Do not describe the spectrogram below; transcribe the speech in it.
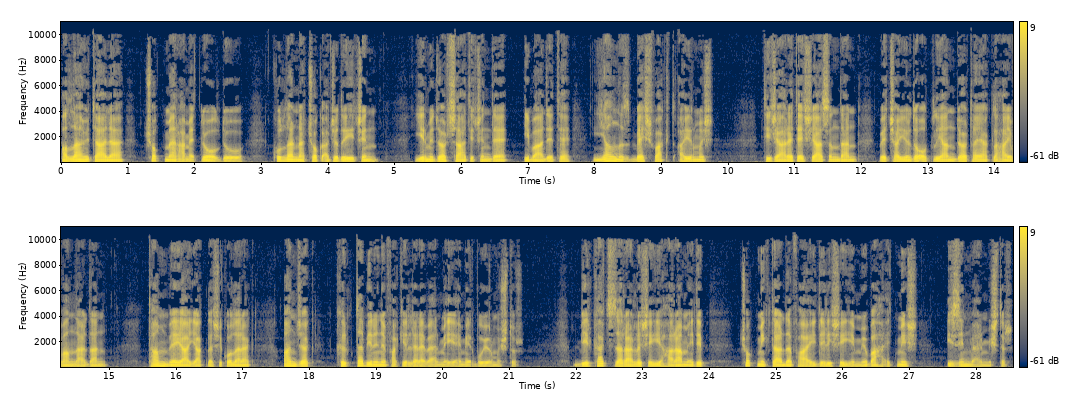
Allahü Teala çok merhametli olduğu, kullarına çok acıdığı için 24 saat içinde ibadete yalnız beş vakit ayırmış, ticaret eşyasından ve çayırda otlayan dört ayaklı hayvanlardan tam veya yaklaşık olarak ancak kırkta birini fakirlere vermeyi emir buyurmuştur. Birkaç zararlı şeyi haram edip çok miktarda faydalı şeyi mübah etmiş, izin vermiştir.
